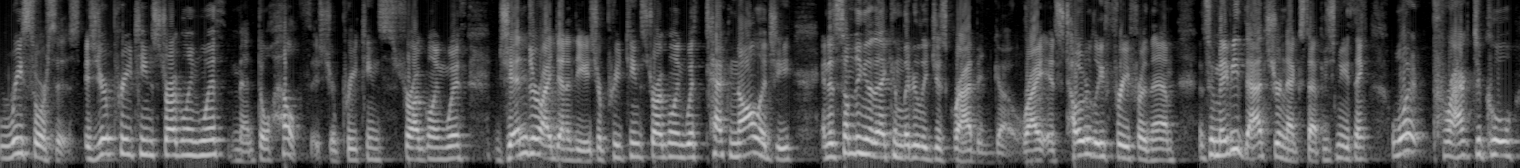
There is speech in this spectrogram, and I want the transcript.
resources. Is your preteen struggling with mental health? Is your preteen struggling with gender identity? Is your preteen struggling with technology? And it's something that they can literally just grab and go, right? It's totally free for them. And so maybe that's your next step. You need to think, what practical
